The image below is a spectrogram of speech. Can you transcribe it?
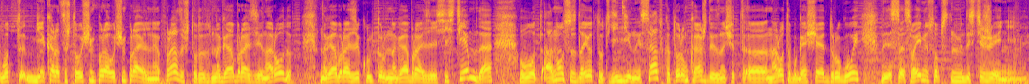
вот мне кажется, что очень, прав, очень правильная фраза, что вот это многообразие народов, многообразие культур, многообразие систем, да, вот, оно создает вот единый сад, в котором каждый, значит, э, народ обогащает другой своими собственными достижениями.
